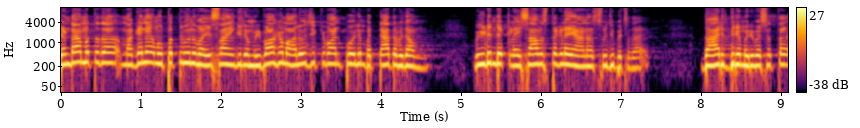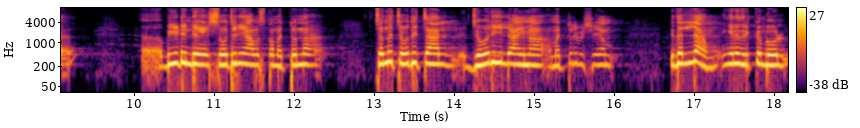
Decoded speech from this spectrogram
രണ്ടാമത്തത് മകന് മുപ്പത്തിമൂന്ന് വയസ്സായെങ്കിലും വിവാഹം ആലോചിക്കുവാൻ പോലും പറ്റാത്ത വിധം വീടിന്റെ ക്ലേശാവസ്ഥകളെയാണ് സൂചിപ്പിച്ചത്. ദാരിദ്ര്യം ഒരു വശത്ത് വീടിന്റെ ശോചനീയാവസ്ഥ മറ്റൊന്ന് ചെന്ന് ചോദിച്ചാൽ ജോലിയില്ലായ്മ മറ്റൊരു വിഷയം. ഇതെല്ലാം ഇങ്ങനെ നിൽക്കുമ്പോൾ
